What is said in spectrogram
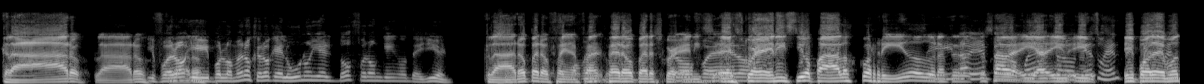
claro, claro. Y fueron, claro. y por lo menos creo que el 1 y el 2 fueron Game of the Year. Claro, pero, Final pero, pero Square, Pero Enix, fueron- Square Enix dio palos corridos Sí, durante, está tú bien, sabes, pero, y- pues, y, pero gente, podemos,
